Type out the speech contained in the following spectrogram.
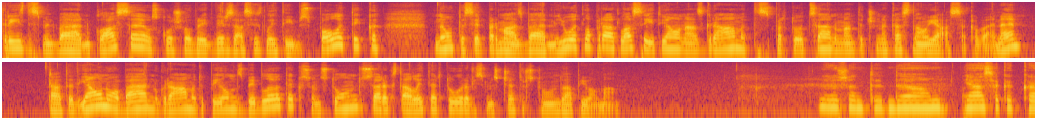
30 bērnu klasē, uz ko šobrīd virzās izglītības politika. Nu, tas ir par maz bērnu. Ļoti labprāt lasītu jaunās grāmatas par to cenu, man taču nekas nav jāsaka, vai ne? Tātad jauno bērnu grāmatu pilnas bibliotekas un stundu sarakstā literatūra vismaz 4 stundu apjomā. Droši tad um, jāsaka, ka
